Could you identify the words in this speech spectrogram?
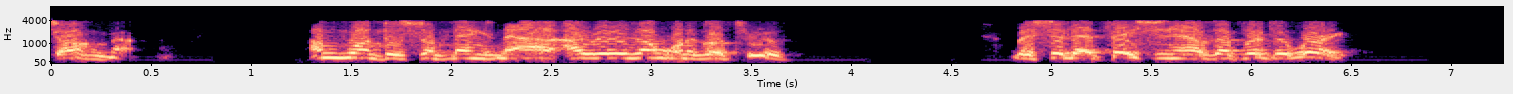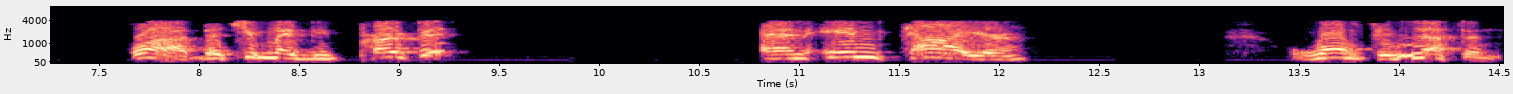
you're talking about. I'm going through some things now I really don't want to go through. But so that patience has a perfect work. Why? That you may be perfect and entire, wanting nothing.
